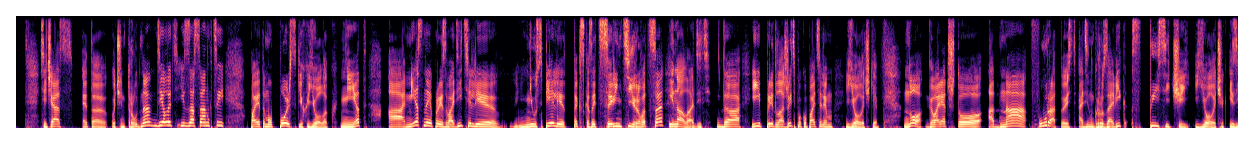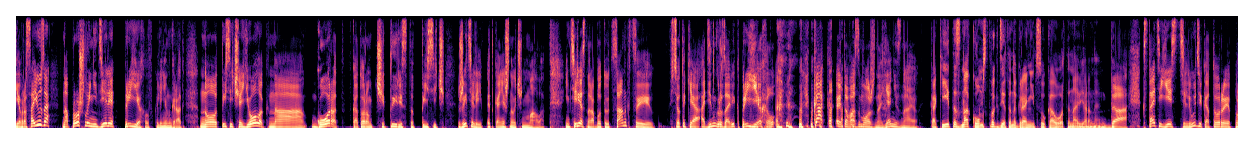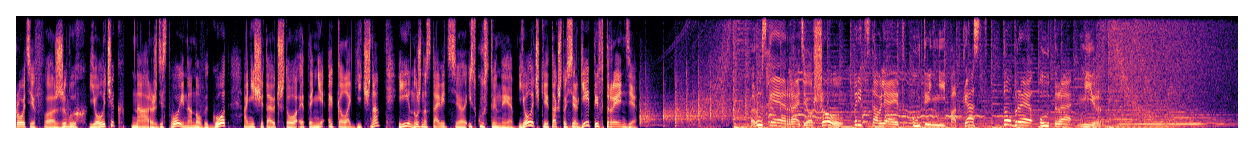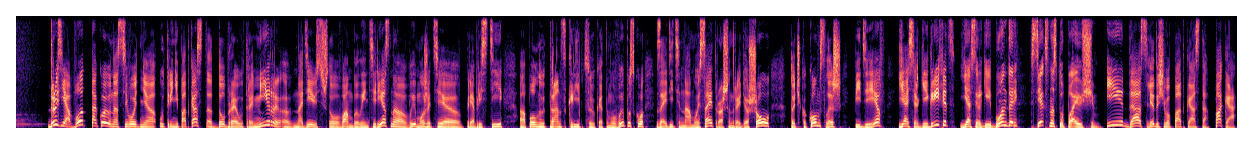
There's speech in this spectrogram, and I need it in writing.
Сейчас это очень трудно делать из-за санкций, поэтому польских елок нет, а местные производители не успели, так сказать, сориентироваться И наладить. да, и предложить покупателям елочки. Но говорят, что одна фура, то есть один грузовик тысячей елочек из Евросоюза на прошлой неделе приехал в Калининград. Но тысяча елок на город, в котором 400 тысяч жителей, это, конечно, очень мало. Интересно работают санкции. Все-таки один грузовик приехал. Как это возможно? Я не знаю. Какие-то знакомства где-то на границе у кого-то, наверное. Да. Кстати, есть люди, которые против э, живых елочек на Рождество и на Новый год. Они считают, что это не экологично и нужно ставить э, искусственные елочки. Так что, Сергей, ты в тренде. Русское радиошоу представляет утренний подкаст «Доброе утро, мир». Друзья, вот такой у нас сегодня утренний подкаст «Доброе утро, мир». Э, Надеюсь, что вам было интересно. Вы можете приобрести а, полную транскрипцию к этому выпуску. Зайдите на мой сайт russianradioshow.com pdf. Я Сергей Грифиц. Я Сергей Бондарь. Всех с наступающим! И до следующего подкаста. Пока!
